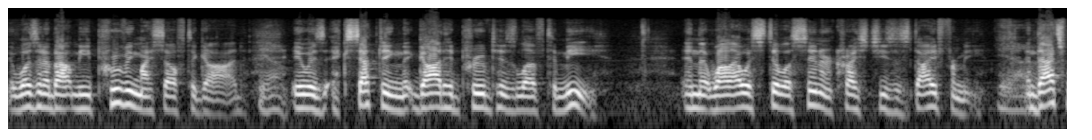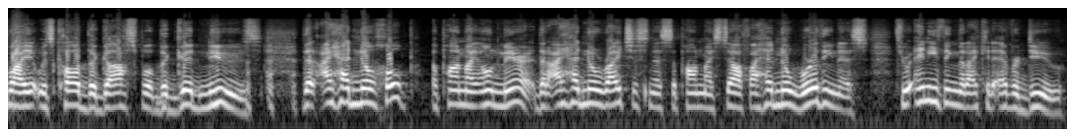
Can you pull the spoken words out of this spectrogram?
It wasn't about me proving myself to God. Yeah. It was accepting that God had proved his love to me and that while I was still a sinner, Christ Jesus died for me. Yeah. And that's why it was called the gospel, the good news, that I had no hope upon my own merit, that I had no righteousness upon myself, I had no worthiness through anything that I could ever do,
